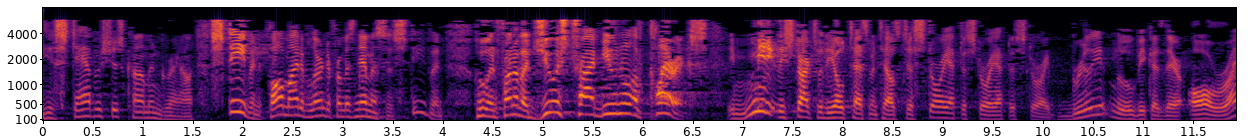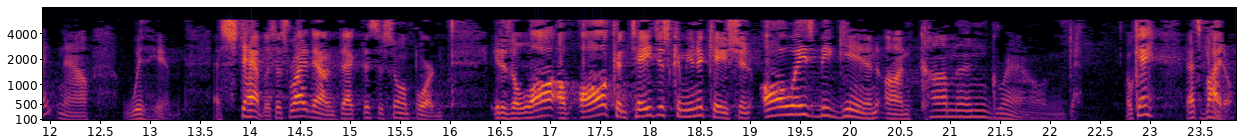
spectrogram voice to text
He establishes common ground. Stephen, Paul might have learned it from his nemesis, Stephen, who in front of a Jewish tribunal of clerics immediately starts with the Old Testament, tells just story after story after story. Brilliant move because they're all right now with him. Established. Let's write it down. In fact, this is so important. It is a law of all contagious communication always begin on common ground. Okay? That's vital.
